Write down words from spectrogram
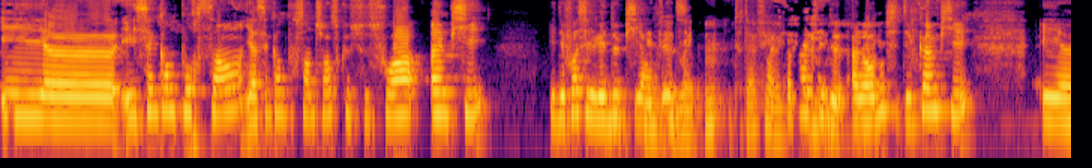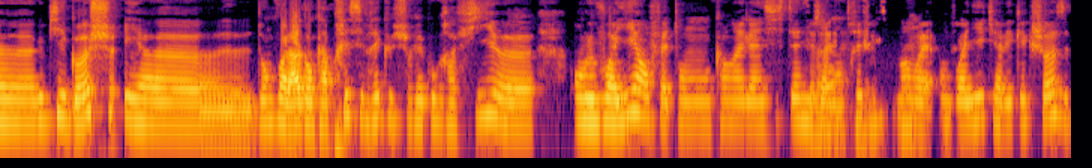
et, et 50%, il y a 50% de chances que ce soit un pied et des fois, c'est les deux pieds. Les en deux, fait. Mmh, tout à fait. ça peut être les deux. Alors nous, c'était qu'un pied et euh, le pied gauche. Et euh, donc voilà. Donc après, c'est vrai que sur l'échographie, euh, on le voyait en fait. On, quand elle a insisté à nous a montré, effectivement, ouais, on voyait qu'il y avait quelque chose.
